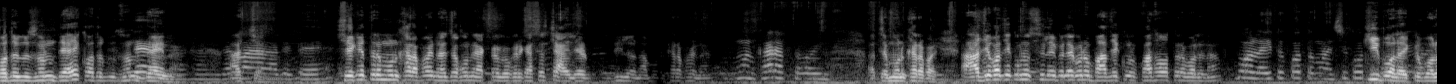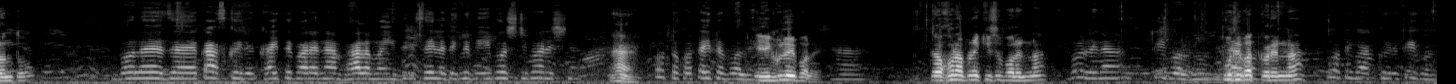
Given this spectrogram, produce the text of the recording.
কতজন দেয় কতজন দেয় না হ্যাঁ, আচ্ছা। সেক্ষেত্রে মন খারাপ হয় না যখন একটা লোকের কাছে চাইলে দিল না মন খারাপ হয় না? মন খারাপ তো আচ্ছা মন খারাপ হয়। আজে বাজে কোনো ছেলে পেলে কোনো বাজে কোনো কথাবার্তা বলে না? বলেই তো কত মানুষ কি বলে একটু বলেন তো। বলে যে কাজ করে খাইতে পারে না ভালো মাই ছেলে দেখলে বিয়ে বসতে পারিস না। হ্যাঁ। কত কথাই তো বলে। এইগুলোই বলে। হ্যাঁ। তখন আপনি কিছু বলেন না? বলি না কি বলব? প্রতিবাদ করেন না? প্রতিবাদ করে কি করব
